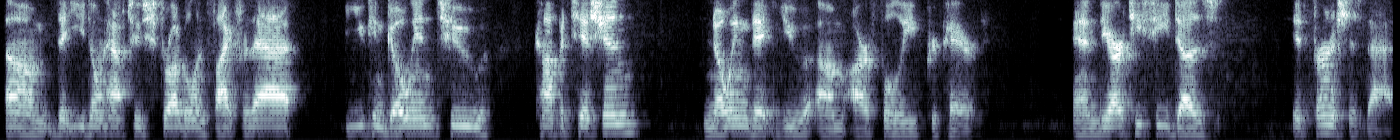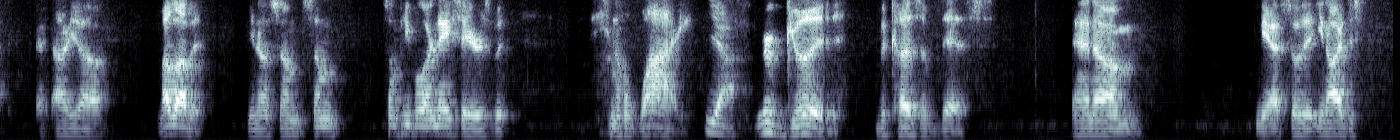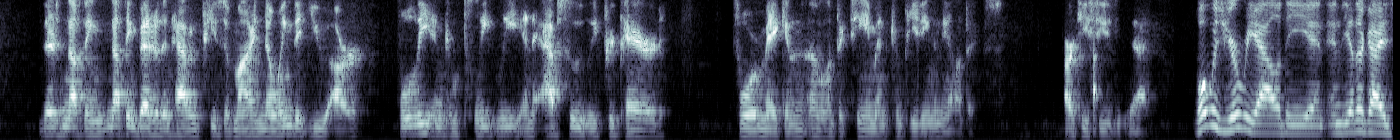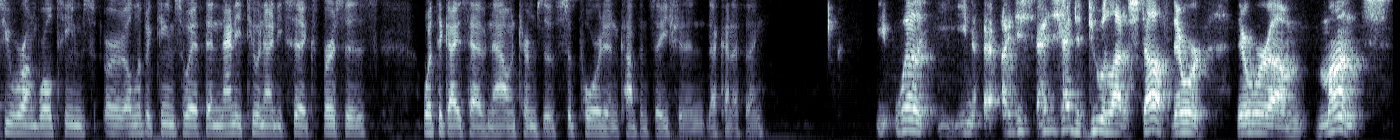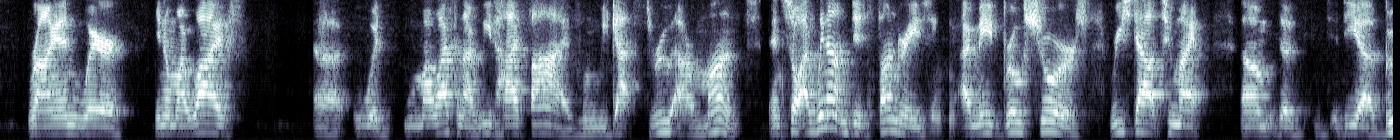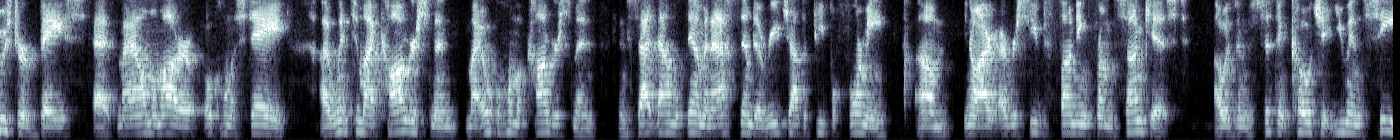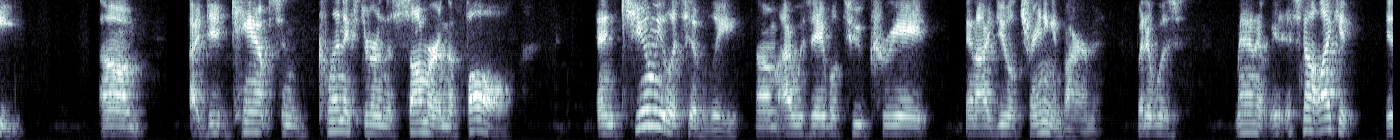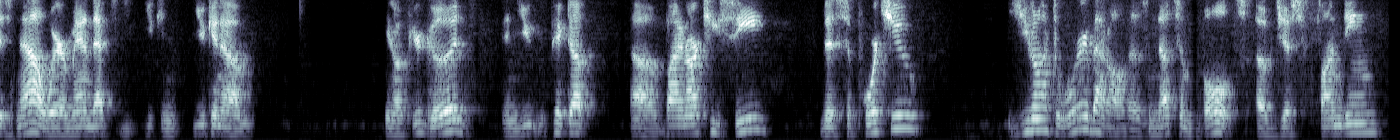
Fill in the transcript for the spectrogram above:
um, that you don't have to struggle and fight for that. You can go into competition knowing that you um, are fully prepared. And the RTC does, it furnishes that. I, uh, I love it. You know, some, some, some people are naysayers, but you know, why? Yeah. You're good because of this. And, um, yeah, so that, you know, I just, there's nothing nothing better than having peace of mind knowing that you are fully and completely and absolutely prepared for making an Olympic team and competing in the Olympics. RTCs do that. What was your reality and, and the other guys you were on world teams or Olympic teams with in 92 and 96 versus what the guys have now in terms of support and compensation and that kind of thing? Well, you know, I just I just had to do a lot of stuff. There were there were um, months, Ryan, where you know my wife uh, would my wife and I we'd high five when we got through our month. And so I went out and did fundraising. I made brochures, reached out to my um, the the uh, booster base at my alma mater, Oklahoma State. I went to my congressman, my Oklahoma congressman, and sat down with them and asked them to reach out to people for me. Um, you know, I, I, received funding from Sunkist. I was an assistant coach at UNC. Um, I did camps and clinics during the summer and the fall. And cumulatively, um, I was able to create an ideal training environment. But it was, man, it, it's not like it is now where, man, that's, you can, you can, um, you know, if you're good and you, you picked up uh, by an RTC that supports you, you don't have to worry about all those nuts and bolts of just funding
